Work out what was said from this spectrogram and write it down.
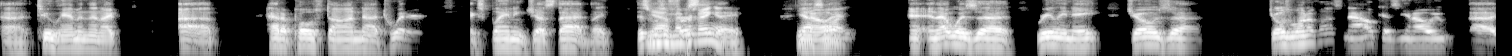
uh, to him, and then I uh, had a post on uh, Twitter explaining just that. Like this yeah, was the first day, it. you yeah, know, and, and, that was uh, really neat. Joe's uh, Joe's one of us now because you know uh,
